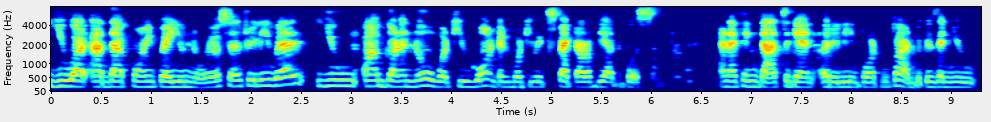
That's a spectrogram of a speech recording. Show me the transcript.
you are at that point where you know yourself really well you are going to know what you want and what you expect out of the other person. And i think that's again a really important part because then you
